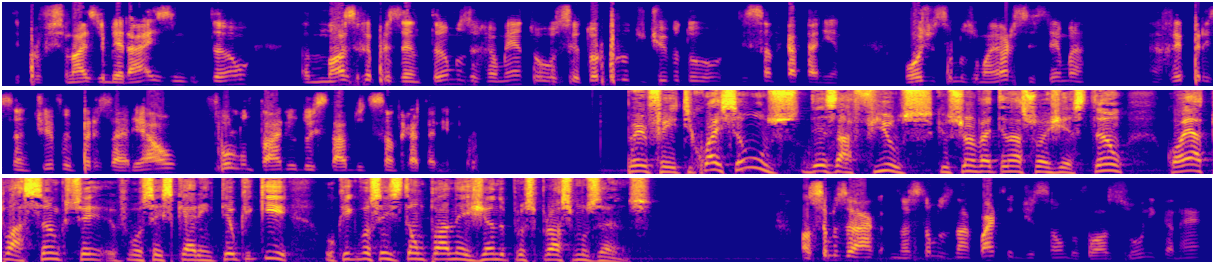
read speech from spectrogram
de profissionais liberais, então nós representamos realmente o setor produtivo do, de Santa Catarina. Hoje somos o maior sistema representativo empresarial voluntário do estado de Santa Catarina. Perfeito. E quais são os desafios que o senhor vai ter na sua gestão? Qual é a atuação que vocês querem ter? O que, que, o que, que vocês estão planejando para os próximos anos? Nós, temos a, nós estamos na quarta edição do Voz Única, né?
